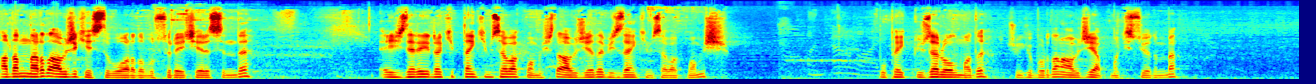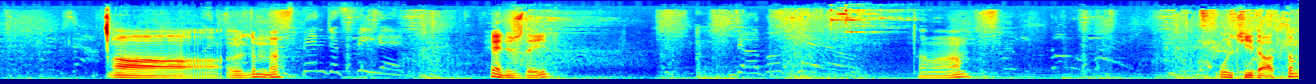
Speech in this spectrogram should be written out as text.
Adamlar da avcı kesti bu arada bu süre içerisinde. Ejder'e rakipten kimse bakmamıştı. Avcıya da bizden kimse bakmamış. Bu pek güzel olmadı. Çünkü buradan avcı yapmak istiyordum ben. Aa, öldüm mü? Henüz değil. Tamam. Ultiyi de attım.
